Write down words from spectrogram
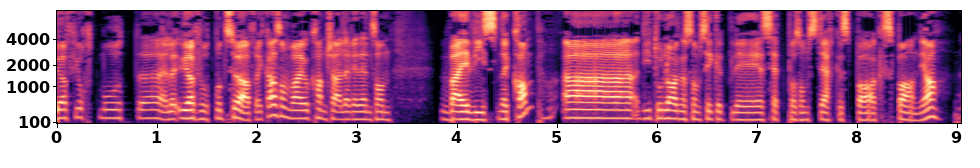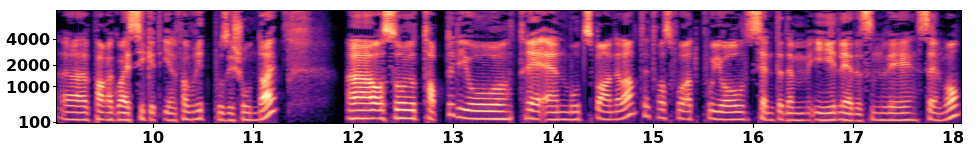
uavgjort mot uh, mot Sør-Afrika, som var jo kanskje allerede en sånn veivisende kamp. Uh, de to lagene som sikkert ble sett på som sterkest bak Spania. Paraguay sikkert i en favorittposisjon der. Og så tapte de jo 3-1 mot Spania, da, til tross for at Puyol sendte dem i ledelsen ved selvmål.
